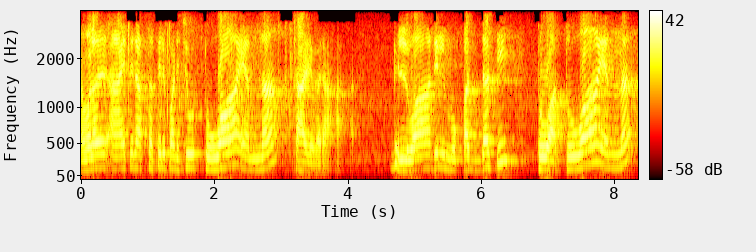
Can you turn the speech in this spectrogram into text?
നമ്മൾ ആയത്തിന്റെ അർത്ഥത്തിൽ പഠിച്ചു. തുവ എന്ന താഴ്വര. ബിൽവാദിൽ മുഖദ്ദസി തുവ. തുവ എന്ന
